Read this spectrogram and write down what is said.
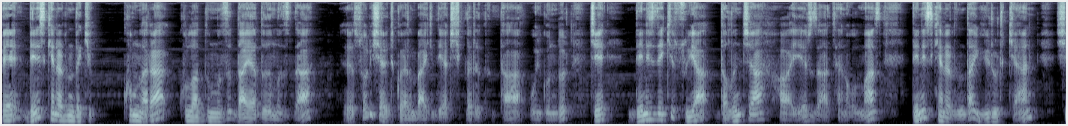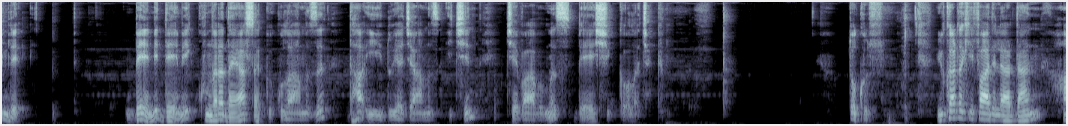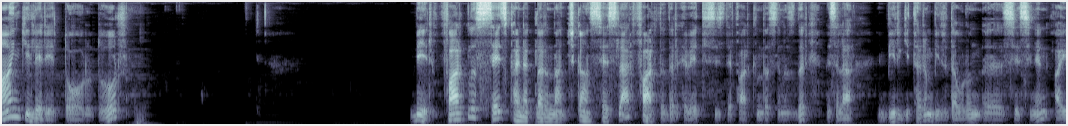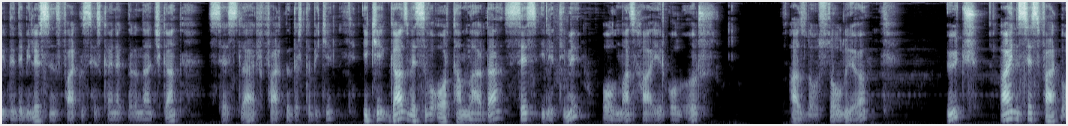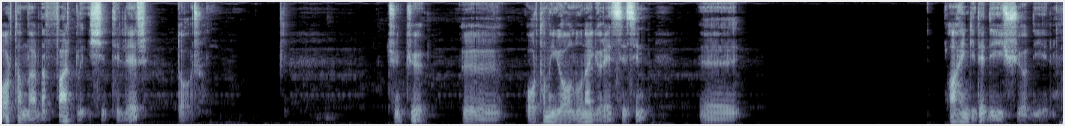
Ve deniz kenarındaki kumlara kulağımızı dayadığımızda e, soru işareti koyalım belki diğer şıkları daha uygundur. C. Denizdeki suya dalınca hayır zaten olmaz. Deniz kenarında yürürken şimdi B mi D mi kumlara dayarsak kulağımızı daha iyi duyacağımız için cevabımız B şıkkı olacak. 9. Yukarıdaki ifadelerden hangileri doğrudur? 1. Farklı ses kaynaklarından çıkan sesler farklıdır. Evet siz de farkındasınızdır. Mesela bir gitarın bir davulun sesinin ayırt edebilirsiniz. Farklı ses kaynaklarından çıkan sesler farklıdır tabii ki. 2. Gaz ve sıvı ortamlarda ses iletimi olmaz. Hayır olur. Az da olsa oluyor. 3. Aynı ses farklı ortamlarda farklı işitilir. Doğru. Çünkü e, ortamın yoğunluğuna göre sesin e, ahengi de değişiyor diyelim.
